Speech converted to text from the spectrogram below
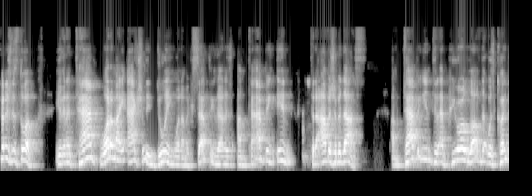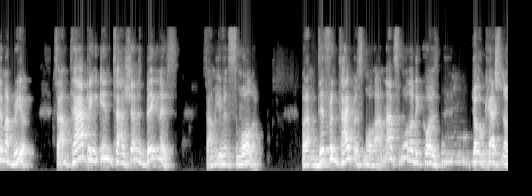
finish this thought. You're going to tap. What am I actually doing when I'm accepting that? Is I'm tapping in to the Abba Shabbadas. I'm tapping into that pure love that was Kaidim Abriya. So I'm tapping into Hashem's bigness. So I'm even smaller. But I'm different type of smaller. I'm not smaller because Joe Keshner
